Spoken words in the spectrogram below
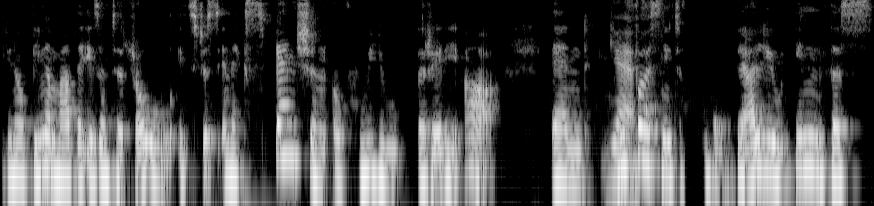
you know being a mother isn't a role it's just an expansion of who you already are and yes. you first need to see the value in this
